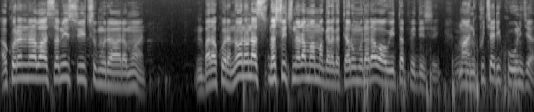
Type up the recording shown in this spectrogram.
akorana na ba sami switch umurara man. Barakora none na, na switch naramuhamagara ati hari umurara wawe wita PDG man kuki ari kundya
